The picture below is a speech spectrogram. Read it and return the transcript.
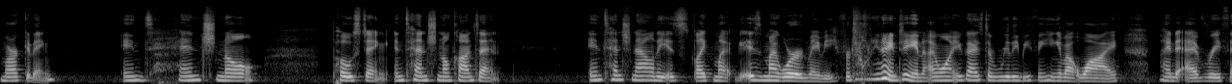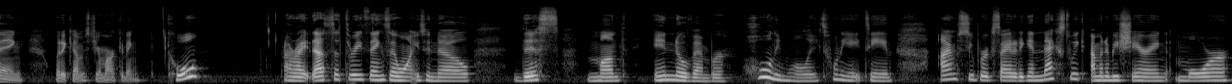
marketing, intentional posting, intentional content intentionality is like my is my word maybe for 2019. I want you guys to really be thinking about why behind everything when it comes to your marketing. Cool? All right, that's the three things I want you to know this month in November. Holy moly, 2018. I'm super excited. Again, next week I'm going to be sharing more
